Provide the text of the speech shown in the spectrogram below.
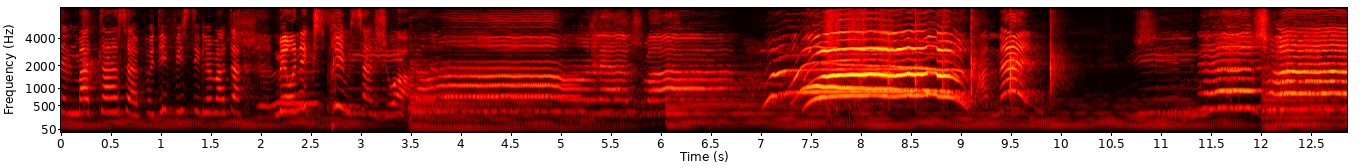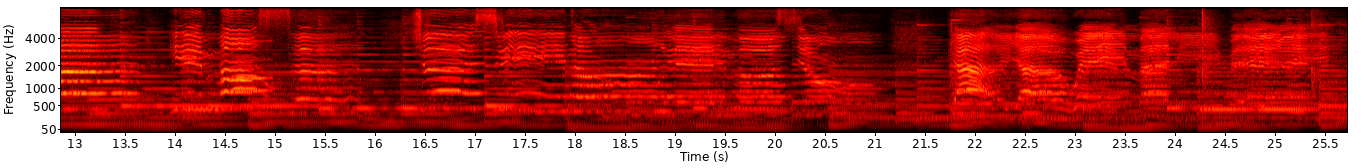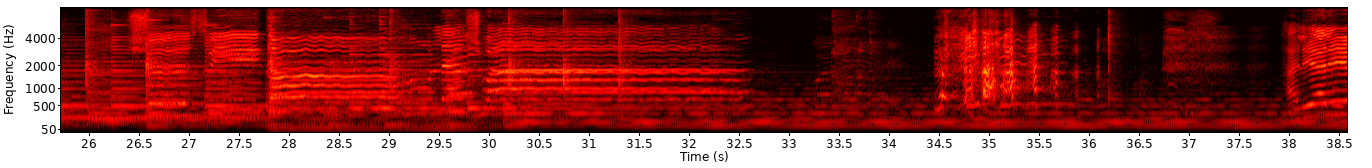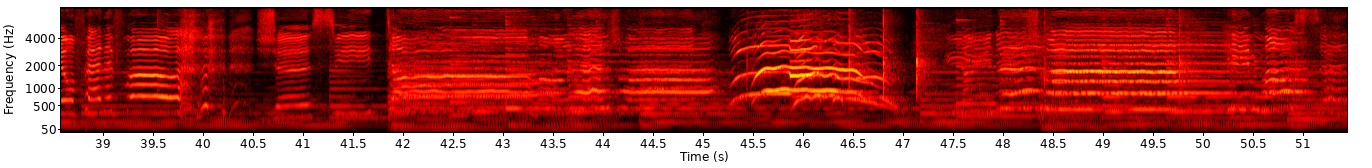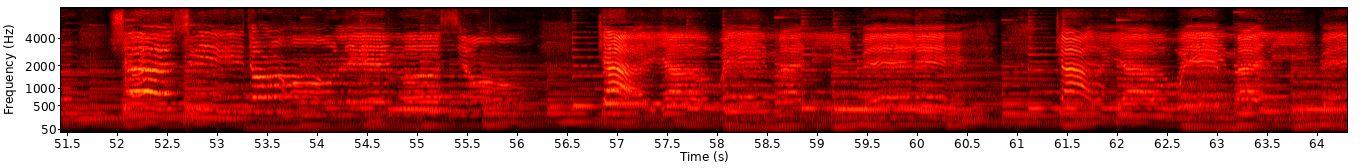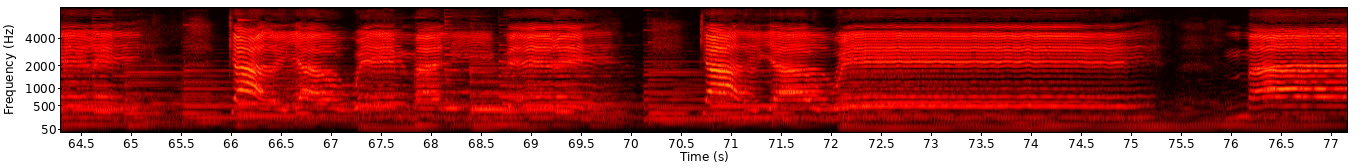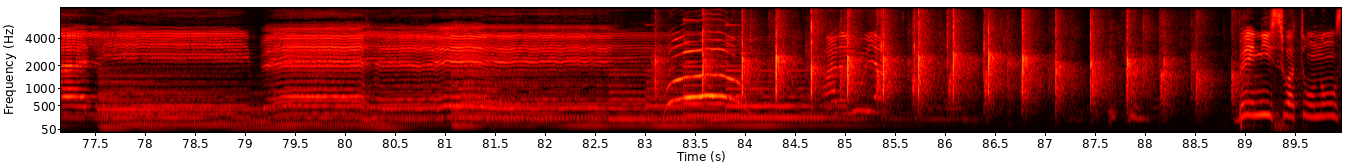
C'est le matin, c'est un peu difficile le matin, mais on exprime sa joie. Dans la joie. Un effort. Je suis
